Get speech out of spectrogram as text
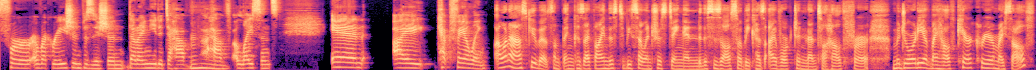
for a recreation position that I needed to have mm-hmm. have a license. And I kept failing. I want to ask you about something because I find this to be so interesting. And this is also because I've worked in mental health for majority of my healthcare career myself.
